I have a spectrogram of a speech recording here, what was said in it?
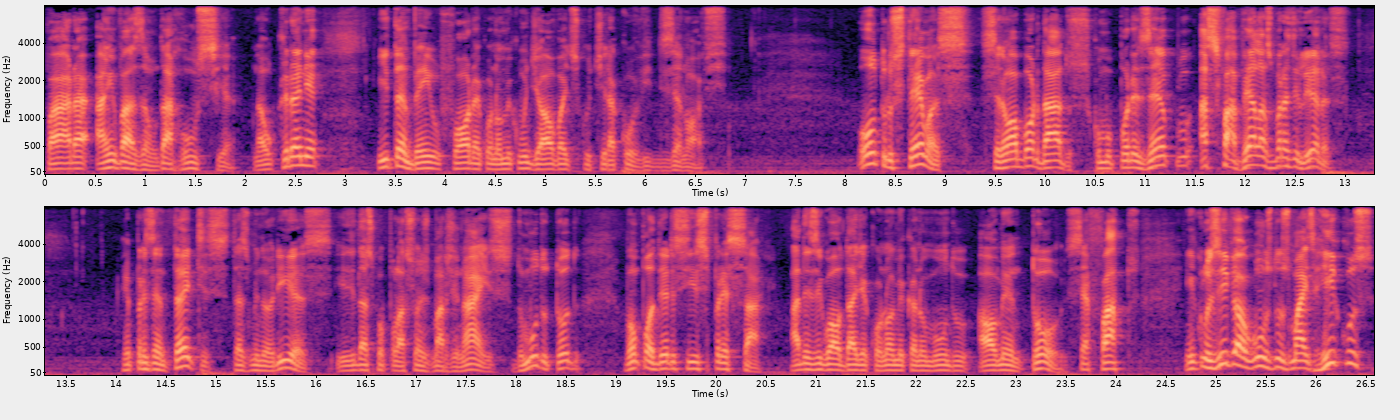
para a invasão da Rússia na Ucrânia e também o Fórum Econômico Mundial vai discutir a Covid-19. Outros temas serão abordados, como, por exemplo, as favelas brasileiras. Representantes das minorias e das populações marginais do mundo todo vão poder se expressar. A desigualdade econômica no mundo aumentou, isso é fato. Inclusive, alguns dos mais ricos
